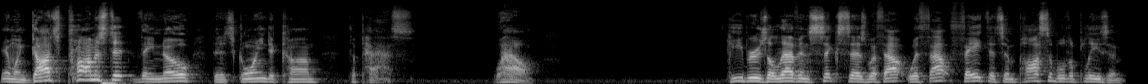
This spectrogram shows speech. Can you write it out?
And when God's promised it, they know that it's going to come to pass. Wow. Hebrews 11, 6 says, without, without faith, it's impossible to please him.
